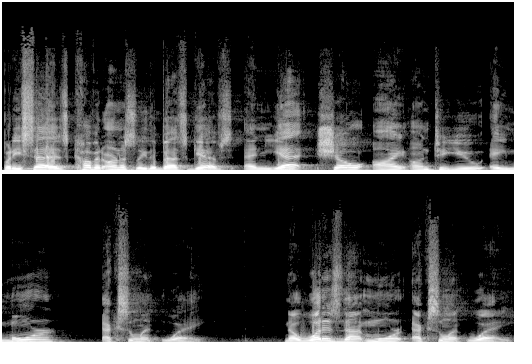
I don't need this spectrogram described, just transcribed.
But he says, Covet earnestly the best gifts, and yet show I unto you a more excellent way. Now, what is that more excellent way?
